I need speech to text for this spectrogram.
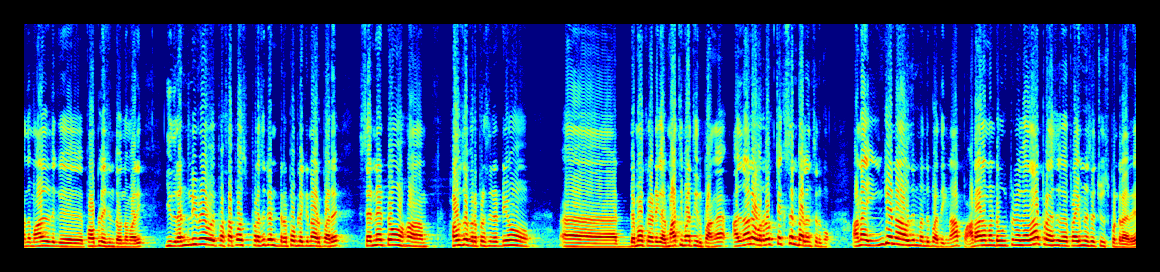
அந்த மாநிலத்துக்கு பாப்புலேஷன் தகுந்த மாதிரி. இது ரெண்டுலேயுமே இப்போ சப்போஸ் பிரசிடென்ட் ரிப்பப்ளிக்கனாக இருப்பார். செனட்டும் ஹவுஸ் ஆஃப் ரெப்ரசன்டேட்டிவும் டெமோக்ராட்டிக் மாற்றி மாற்றி இருப்பாங்க. அதனால ஓரளவுக்கு செக்ஸ் அண்ட் பேலன்ஸ் இருக்கும். ஆனால் இங்கே என்ன ஆகுதுன்னு வந்து பார்த்தீங்கன்னா பாராளுமன்ற உறுப்பினர்கள் தான் பிரைம் மினிஸ்டர் சூஸ் பண்ணுறாரு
